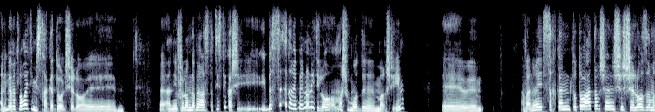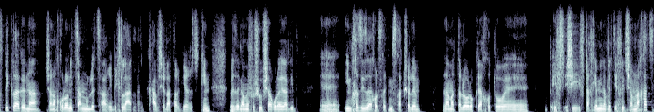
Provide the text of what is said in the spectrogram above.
אני באמת לא ראיתי משחק גדול שלו, אה, אני אפילו לא מדבר על הסטטיסטיקה שהיא בסדר, היא בינונית, היא לא משהו מאוד מרשים. אבל אני ראיתי שחקן את אותו עטר שלא עוזר מספיק להגנה, שאנחנו לא ניצלנו לצערי בכלל, קו של עטר גרשקין, וזה גם איפשהו אפשר אולי להגיד, אה, אם חזיזה יכול לשחק משחק שלם, למה אתה לא לוקח אותו, אה, שיפתח ימינה ותפעיל שם לחץ,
